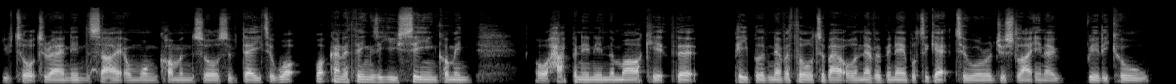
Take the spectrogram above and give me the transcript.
you've talked around insight and one common source of data. What what kind of things are you seeing coming or happening in the market that people have never thought about or never been able to get to, or are just like you know really cool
